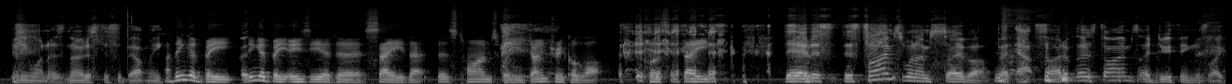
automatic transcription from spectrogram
anyone has noticed this about me. I think it'd be I think it'd be easier to say that there's times where you don't drink a lot because they So there's there's times when I'm sober, but outside of those times, I do things like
